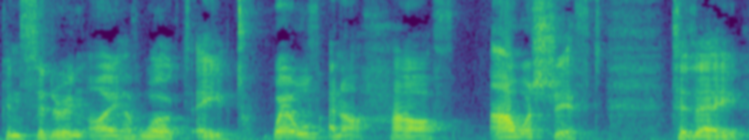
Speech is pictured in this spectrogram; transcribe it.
considering I have worked a 12 and a half hour shift today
